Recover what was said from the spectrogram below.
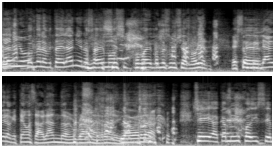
del año. cuándo es la mitad del año y no sabemos cómo- cuándo es un yerno. Bien, Es un Eh, milagro que estemos hablando en un programa de radio. la verdad. che, acá mi viejo dice,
